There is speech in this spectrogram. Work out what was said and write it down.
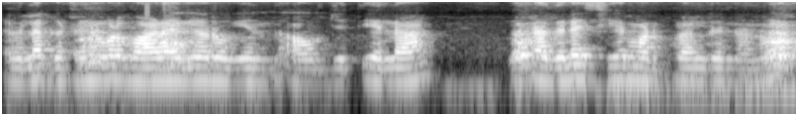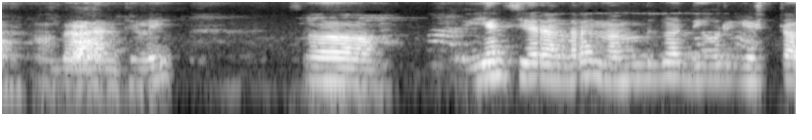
ಅವೆಲ್ಲ ಘಟನೆಗಳು ಭಾಳ ಆಗ್ಯಾವ ಏನು ಅವ್ರ ಜೊತೆ ಎಲ್ಲ ಬಟ್ ಅದೆಲ್ಲ ಶೇರ್ ಮಾಡ್ಕೊಳಲ್ಲ ನಾನು. ಬೇಡ ಅಂಥೇಳಿ ಸೊ ಏನು ಶೇರ್ ಅಂದ್ರೆ ನನ್ಗೆ ದೇವ್ರಿಗೆ ಎಷ್ಟು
